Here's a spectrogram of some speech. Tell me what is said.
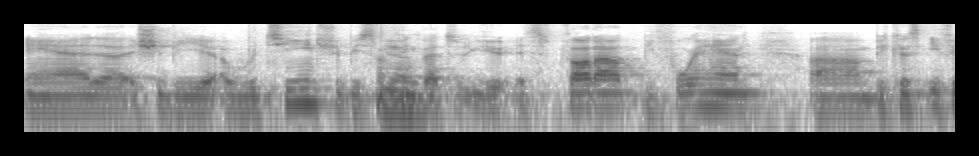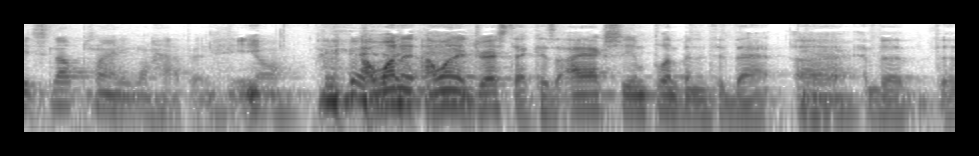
and uh, it should be a routine. Should be something Yeah. that you, it's thought out beforehand. Um, because if it's not planned, it won't happen. You know. I want to I want to address that because I actually implemented that uh, Yeah. the, the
